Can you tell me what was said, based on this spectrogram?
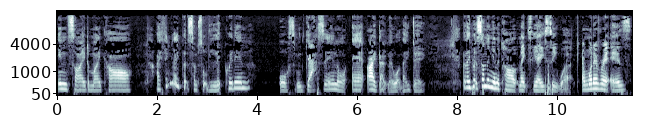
inside my car. I think they put some sort of liquid in, or some gas in, or air. I don't know what they do, but they put something in the car that makes the AC work, and whatever it is,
